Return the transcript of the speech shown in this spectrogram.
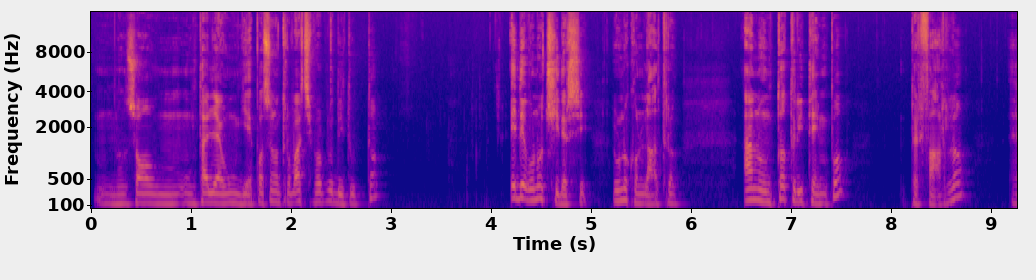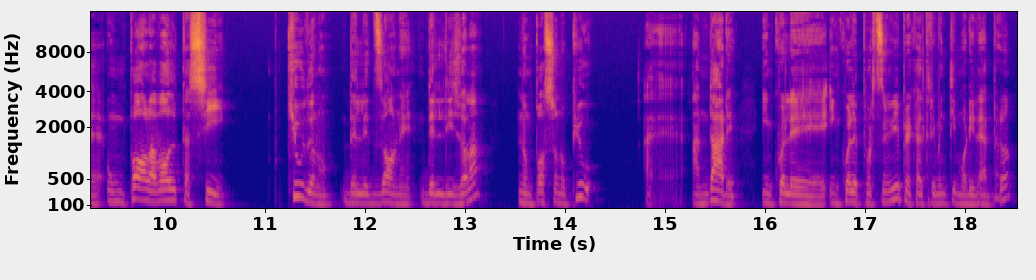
non so, un, un tagliaunghie, possono trovarci proprio di tutto. E devono uccidersi l'uno con l'altro. Hanno un tot di tempo per farlo, eh, un po' alla volta si chiudono delle zone dell'isola, non possono più eh, andare in quelle, in quelle porzioni lì perché altrimenti morirebbero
